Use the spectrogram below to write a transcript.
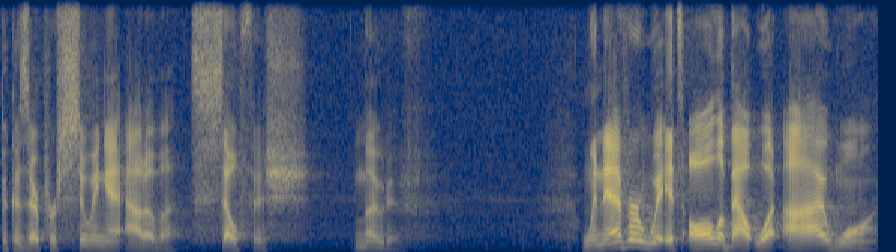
Because they're pursuing it out of a selfish motive. Whenever it's all about what I want,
